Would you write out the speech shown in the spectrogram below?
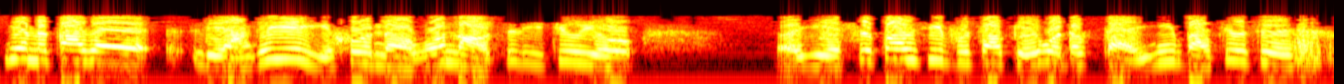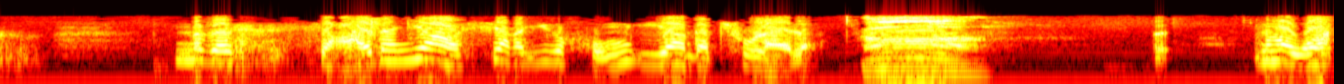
念了大概两个月以后呢，我脑子里就有，呃，也是观世音菩萨给我的感应吧，就是那个小孩的尿像一个红一样的出来了。啊，那么我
